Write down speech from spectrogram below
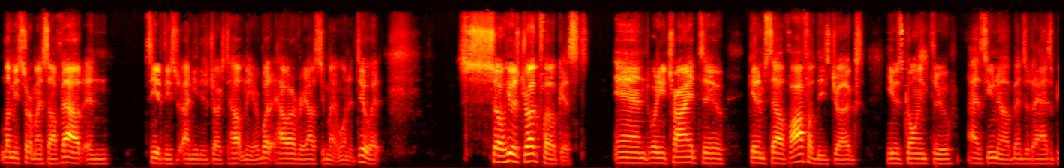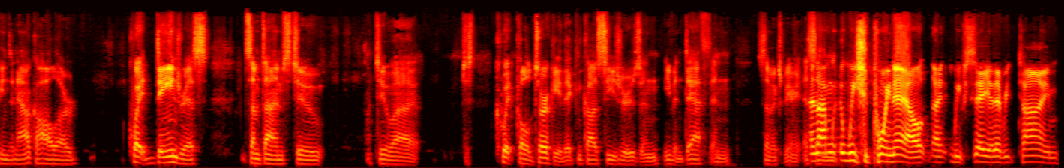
let me sort myself out and see if these i need these drugs to help me or what however else you might want to do it so he was drug focused and when he tried to get himself off of these drugs he was going through, as you know, benzodiazepines and alcohol are quite dangerous sometimes to to uh, just quit cold turkey. They can cause seizures and even death and some experience. And I'm, we should point out, that we say it every time,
